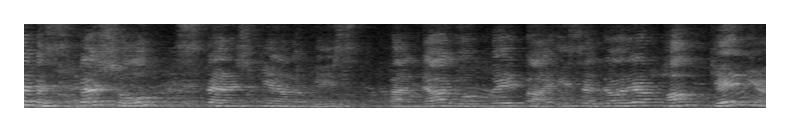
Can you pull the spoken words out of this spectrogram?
have a special Spanish piano piece, Fandango, played by Isadora Humpkins.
